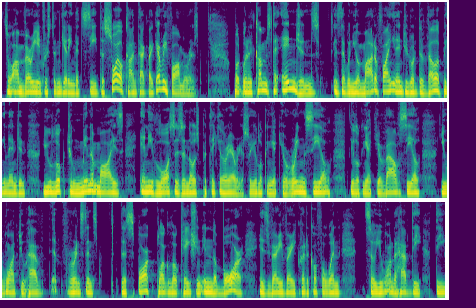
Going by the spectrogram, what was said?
So I'm very interested in getting that seed to soil contact like every farmer is. But when it comes to engines, is that when you're modifying an engine or developing an engine, you look to minimize any losses in those particular areas. So you're looking at your ring seal, you're looking at your valve seal. You want to have, for instance, the spark plug location in the bore is very, very critical for when so you want to have the the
